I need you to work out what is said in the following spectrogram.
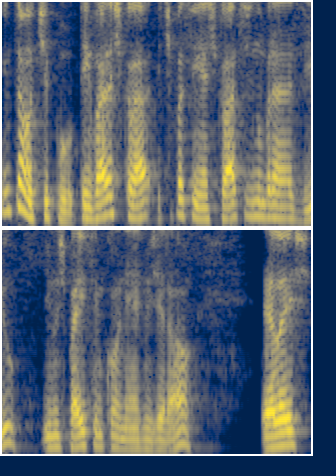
Então, tipo, tem várias classes, tipo assim, as classes no Brasil e nos países semicoloniais no geral, elas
